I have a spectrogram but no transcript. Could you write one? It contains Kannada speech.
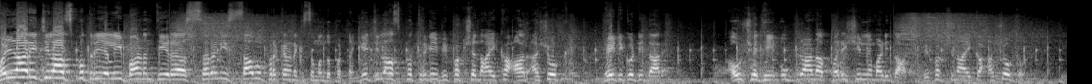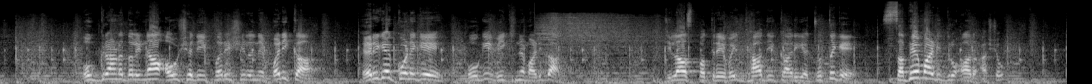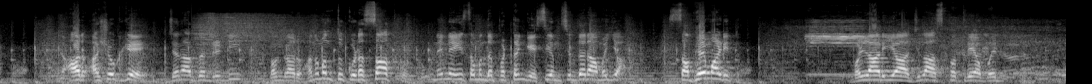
ಬಳ್ಳಾರಿ ಜಿಲ್ಲಾಸ್ಪತ್ರೆಯಲ್ಲಿ ಬಾಣಂತಿಯರ ಸರಣಿ ಸಾವು ಪ್ರಕರಣಕ್ಕೆ ಸಂಬಂಧಪಟ್ಟಂಗೆ ಜಿಲ್ಲಾಸ್ಪತ್ರೆಗೆ ವಿಪಕ್ಷ ನಾಯಕ ಆರ್ ಅಶೋಕ್ ಭೇಟಿ ಕೊಟ್ಟಿದ್ದಾರೆ. ಔಷಧಿ ಉಗ್ರಾಣ ಪರಿಶೀಲನೆ ಮಾಡಿದ್ದಾರೆ. ವಿಪಕ್ಷ ನಾಯಕ ಅಶೋಕ್ ಉಗ್ರಾಣದಲ್ಲಿನ ಔಷಧಿ ಪರಿಶೀಲನೆ ಬಳಿಕ ಹೆರಿಗೆ ಕೋಣೆಗೆ ಹೋಗಿ ವೀಕ್ಷಣೆ ಮಾಡಿದ್ದಾರೆ. ಜಿಲ್ಲಾಸ್ಪತ್ರೆ ವೈದ್ಯಾಧಿಕಾರಿಯ ಜೊತೆಗೆ ಸಭೆ ಮಾಡಿದ್ರು ಆರ್ ಅಶೋಕ್. ಆರ್ ಅಶೋಕ್ಗೆ ಜನಾರ್ದನ್ ರೆಡ್ಡಿ, ಬಂಗಾರು ಹನುಮಂತು ಕೂಡ ಸಾಥ್ ಕೊಟ್ಟರು ನಿನ್ನೆ ಈ ಸಂಬಂಧಪಟ್ಟಂಗೆ ಸಿಎಂ ಸಿದ್ದರಾಮಯ್ಯ ಸಭೆ ಮಾಡಿದ್ರು. ಬಳ್ಳಾರಿಯ ಜಿಲ್ಲಾಸ್ಪತ್ರೆಯ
